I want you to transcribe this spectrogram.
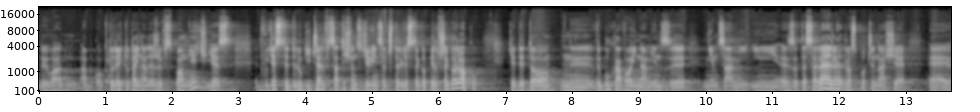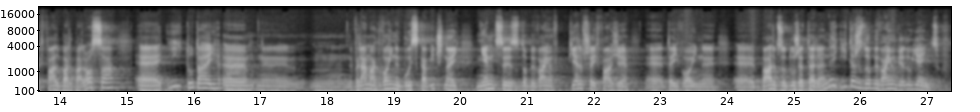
była, o której tutaj należy wspomnieć, jest 22 czerwca 1941 roku, kiedy to wybucha wojna między Niemcami i ZSRR, rozpoczyna się fal Barbarossa e, i tutaj e, w ramach wojny błyskawicznej Niemcy zdobywają w pierwszej fazie e, tej wojny e, bardzo duże tereny i też zdobywają wielu jeńców.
